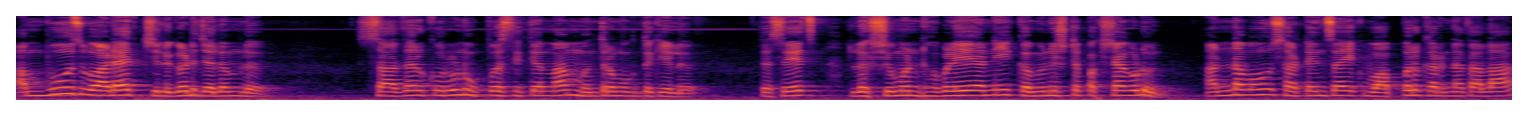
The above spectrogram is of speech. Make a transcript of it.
अंबूज वाड्यात चिलगड जलमलं सादर करून उपस्थितांना मंत्रमुग्ध केलं. तसेच लक्ष्मण ढोबळे यांनी कम्युनिस्ट पक्षाकडून अण्णाभाऊ साठेंचा एक वापर करण्यात आला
